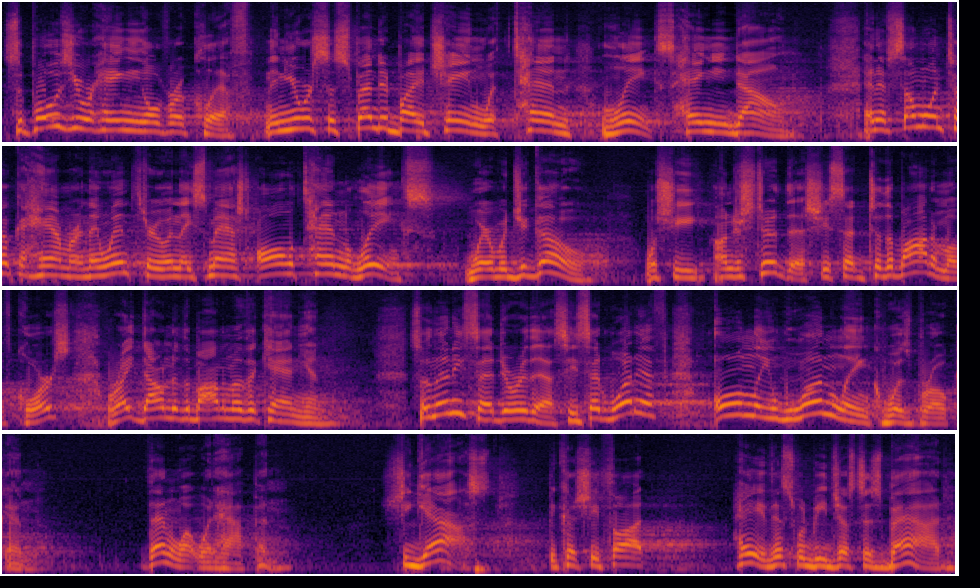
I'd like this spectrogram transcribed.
Suppose you were hanging over a cliff and you were suspended by a chain with 10 links hanging down. And if someone took a hammer and they went through and they smashed all 10 links, where would you go? Well, she understood this. She said, To the bottom, of course, right down to the bottom of the canyon. So then he said to her this He said, What if only one link was broken? Then what would happen? She gasped because she thought, hey, this would be just as bad.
